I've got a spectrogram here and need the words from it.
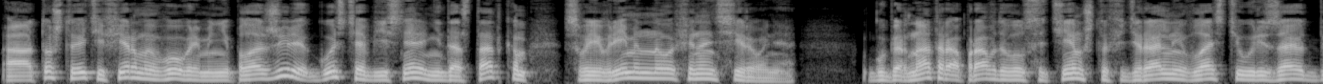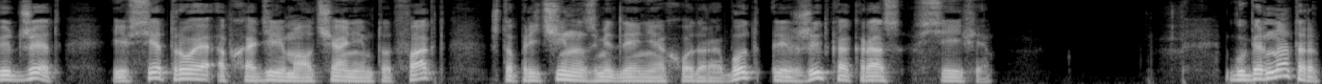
А то, что эти фермы вовремя не положили, гости объясняли недостатком своевременного финансирования. Губернатор оправдывался тем, что федеральные власти урезают бюджет, и все трое обходили молчанием тот факт, что причина замедления хода работ лежит как раз в сейфе. Губернатор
